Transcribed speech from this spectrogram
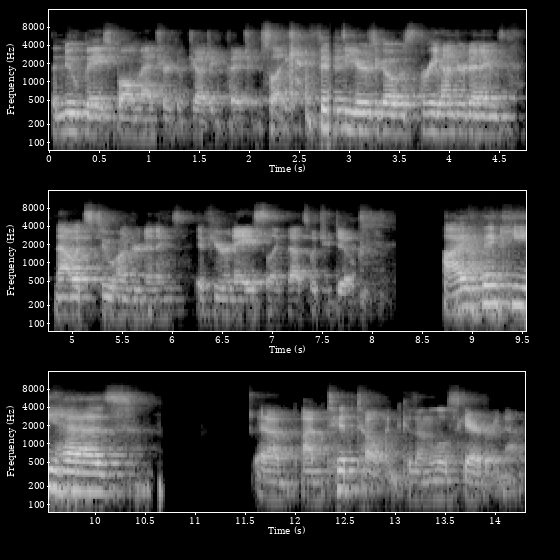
the new baseball metric of judging pitchers. Like 50 years ago, it was 300 innings. Now it's 200 innings. If you're an ace, like that's what you do. I think he has, and I'm, I'm tiptoeing because I'm a little scared right now.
